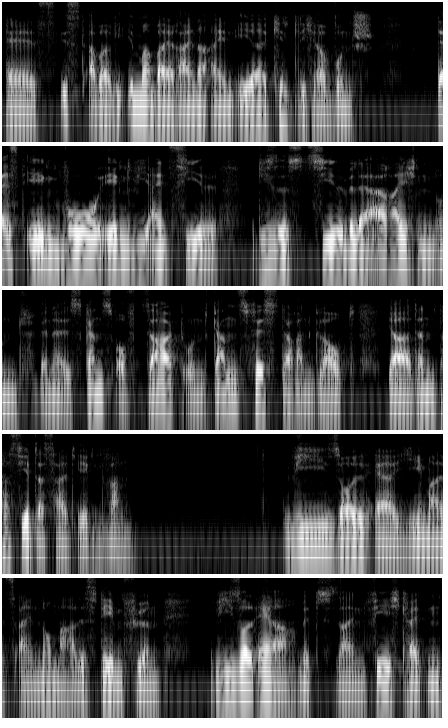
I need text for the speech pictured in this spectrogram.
Es ist aber wie immer bei Rainer ein eher kindlicher Wunsch. Da ist irgendwo irgendwie ein Ziel. Dieses Ziel will er erreichen, und wenn er es ganz oft sagt und ganz fest daran glaubt, ja, dann passiert das halt irgendwann. Wie soll er jemals ein normales Leben führen? Wie soll er mit seinen Fähigkeiten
